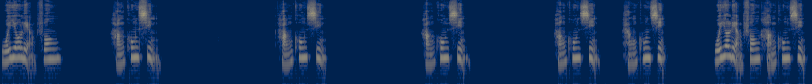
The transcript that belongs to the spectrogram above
我有两封。航空信。航空信，航空信，航空信，航空信。我有两封航空信。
